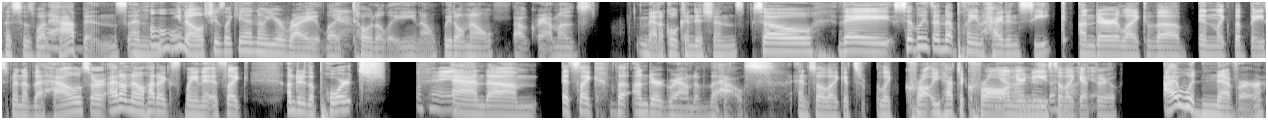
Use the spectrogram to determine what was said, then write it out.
this is what Oh. happens." And Oh. you know, she's like, "Yeah, no, you're right. Like Yeah. totally. You know, we don't know about Grandma's." Medical conditions. So they siblings end up playing hide and seek under like the in like the basement of the house or i don't know how to explain it. It's like under the porch. Okay. and um it's like the underground of the house. And so like it's like crawl you have to crawl Yeah, on your knees to like get yeah. through. I would never.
